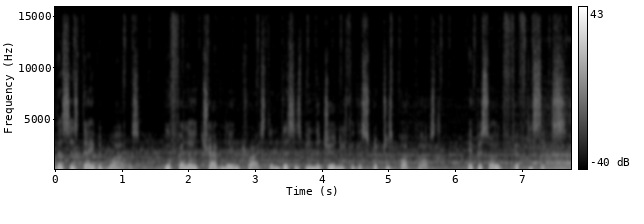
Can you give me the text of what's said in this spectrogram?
This is David Wiles, your fellow traveler in Christ, and this has been the Journey Through the Scriptures podcast, episode 56.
